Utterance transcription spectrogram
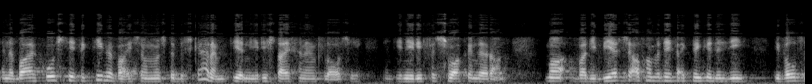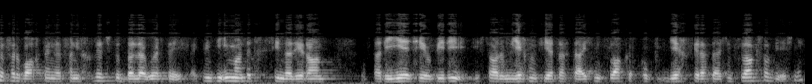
en 'n baie koste-effektiewe wyse om ons te beskerm teen hierdie stygende inflasie en teen hierdie verswakkende rand. Maar wat die beurs self aanbetref, ek dink dit die die wilse verwagtinge van die grootste bulle oortref. Ek dink nie iemand het gesien dat die rand of dat die JSE op hierdie die stadium 49000 vlak op 49000 vlak sal wees nie.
